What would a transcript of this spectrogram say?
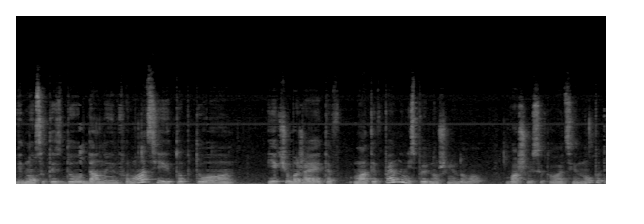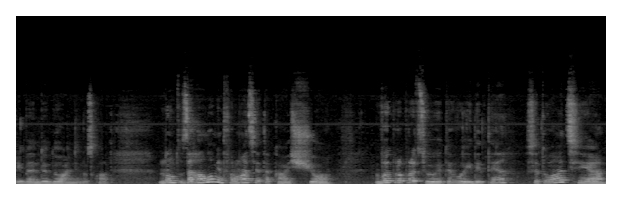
відноситись до даної інформації. Тобто, якщо бажаєте мати впевненість по відношенню до вашої ситуації, ну потрібен індивідуальний розклад. Ну, загалом інформація така, що ви пропрацюєте, вийдете. Ситуація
